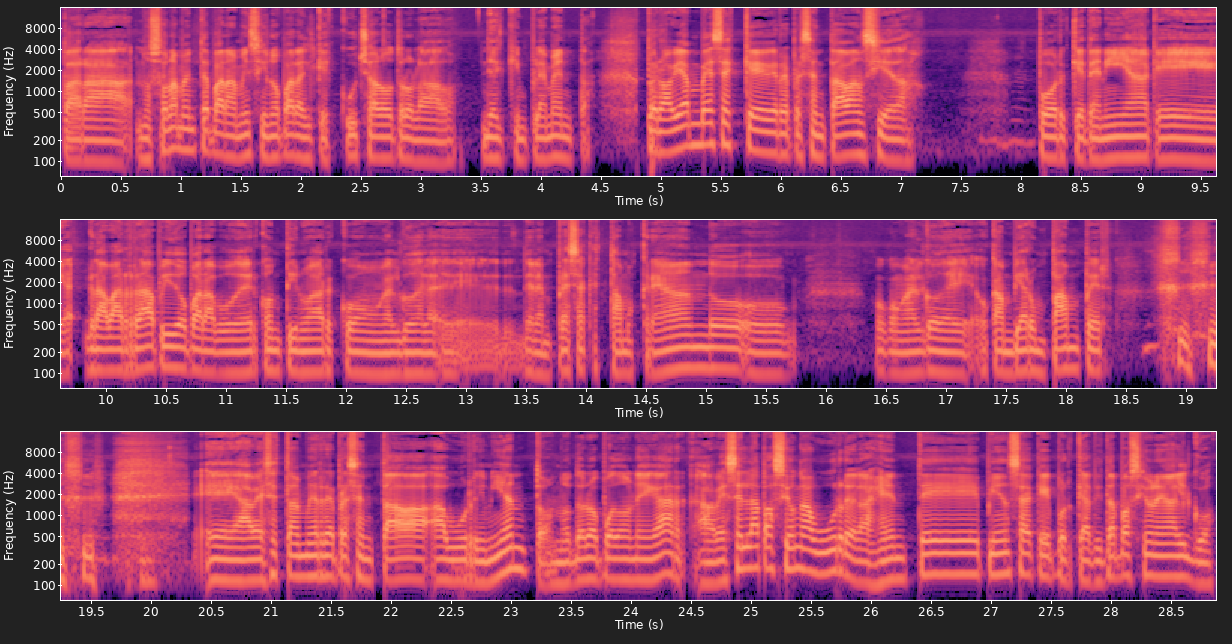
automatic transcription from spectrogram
Para, no solamente para mí, sino para el que escucha al otro lado y el que implementa. Pero habían veces que representaba ansiedad. Porque tenía que grabar rápido para poder continuar con algo de la, la empresa que estamos creando o, con algo de o cambiar un pamper. Eh, a veces también representaba aburrimiento, no te lo puedo negar. A veces la pasión aburre, la gente piensa que porque a ti te apasione algo,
